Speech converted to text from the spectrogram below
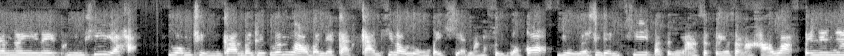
ยังไงในพื้นที่อะค่ะ รวมถึงการบันทึกเรื่องราวบรรยากาศการที่เราลงไปเขียนหนังสือ แล้วก็อยู่ resident ที่ปัตตานีอาร์ตสเปซนะคะว่าเป็นยังไง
